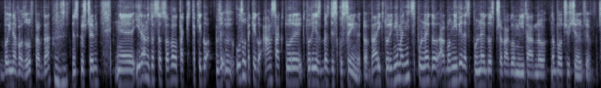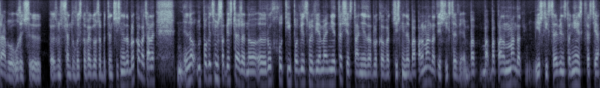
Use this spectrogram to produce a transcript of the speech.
bo, i nawozów, prawda? Mhm. W związku z czym e, Iran wystosował tak, takiego, użył takiego asa, który, który jest bezdyskusyjny, prawda? I który nie ma nic wspólnego albo niewiele wspólnego z przewagą militarną, no bo oczywiście trzeba było użyć e, powiedzmy sprzętu wojskowego, żeby ten ciśnienie zablokować, ale no, powiedzmy sobie szczerze, no, ruch Huti powiedzmy w Jemenie też jest w stanie zablokować ciśnienie Bab al-Mandat, jeśli chce, Bab al-Mandat, jeśli chce, więc to nie jest kwestia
